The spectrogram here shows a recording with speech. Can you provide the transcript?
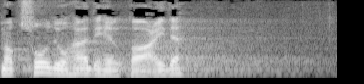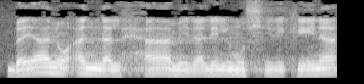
مقصود هذه القاعدة بيان أن الحامل للمشركين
